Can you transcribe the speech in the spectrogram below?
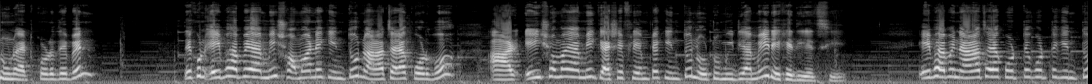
নুন অ্যাড করে দেবেন। দেখুন, এইভাবে আমি সমানে কিন্তু নাড়াচাড়া করব। আর এই সময় আমি গ্যাসের ফ্লেমটা কিন্তু লো টু মিডিয়ামেই রেখে দিয়েছি। এইভাবে নাড়াচাড়া করতে করতে কিন্তু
